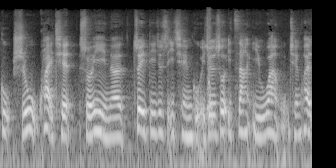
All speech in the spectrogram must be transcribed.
股十五块钱，所以呢，最低就是一千股，也就是说一张一万五千块。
